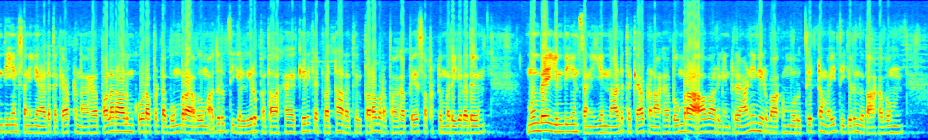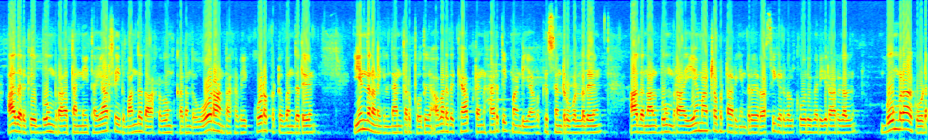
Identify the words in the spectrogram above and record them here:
இந்தியன்ஸ் அணியின் அடுத்த கேப்டனாக பலராலும் கூறப்பட்ட பும்ராவும் அதிருப்தியில் இருப்பதாக கிரிக்கெட் வட்டாரத்தில் பரபரப்பாக பேசப்பட்டு வருகிறது. மும்பை இந்தியன்ஸ் அணியின் அடுத்த கேப்டனாக பும்ரா ஆவார் என்று அணி நிர்வாகம் ஒரு திட்டம் வைத்து இருந்ததாகவும் அதற்கு பூம்ரா தன்னை தயார் செய்து வந்ததாகவும் கடந்த ஓராண்டாகவே கூறப்பட்டு வந்தது. இந்த நிலையில் தான் தற்போது அவரது கேப்டன் ஹர்திக் பாண்டியாவுக்கு சென்று உள்ளது. அதனால் பூம்ரா ஏமாற்றப்பட்டார் என்று ரசிகர்கள் கூறி வருகிறார்கள். பூம்ரா கூட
